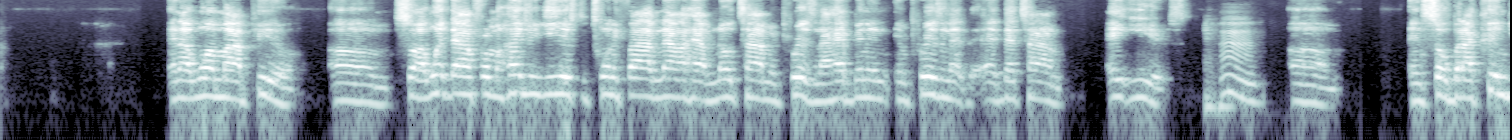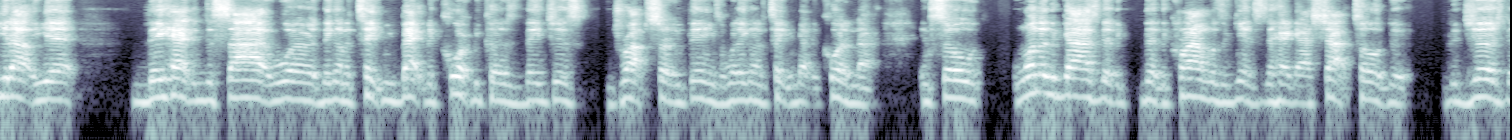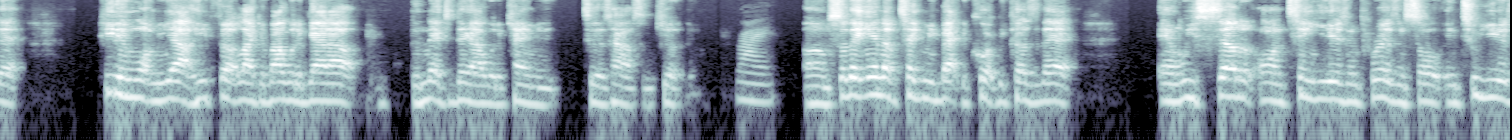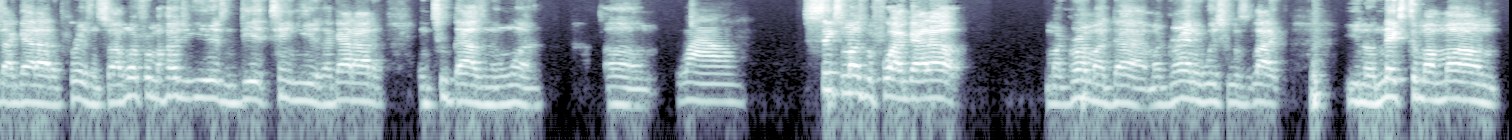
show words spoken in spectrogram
And I won my appeal. Um, so I went down from 100 years to 25. Now I have no time in prison. I have been in, in prison at, at that time eight years. Mm. Um, and so, but I couldn't get out yet. They had to decide where they're going to take me back to court because they just dropped certain things or were they going to take me back to court or not. And so one of the guys that that the crime was against that had got shot told the the judge that he didn't want me out. He felt like if I would have got out the next day, I would have came into his house and killed him. Right. Um, so they end up taking me back to court because of that. And we settled on 10 years in prison. So in two years, I got out of prison. So I went from 100 years and did 10 years. I got out of, in 2001. Um, Wow. six months before I got out, my grandma died. My granny, which was like, you know, next to my mom,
